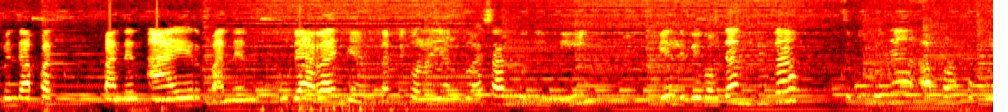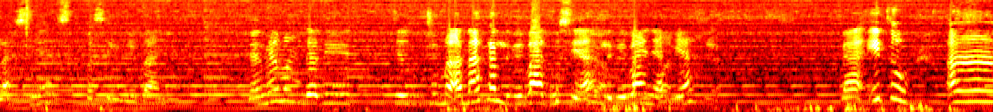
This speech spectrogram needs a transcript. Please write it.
mendapat panen air, panen udaranya. Tapi kalau yang 21 ini dia lebih bagus dan juga sebetulnya apa populasinya pasti lebih banyak. Dan memang dari jumlah anak kan lebih bagus ya, lebih banyak ya. Nah itu uh,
